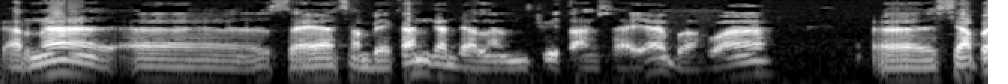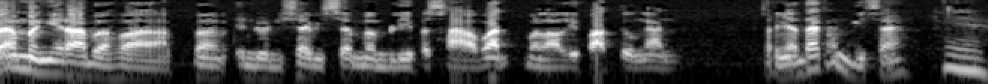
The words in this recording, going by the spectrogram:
Karena eh, saya sampaikan kan dalam tweetan saya bahwa eh, siapa yang mengira bahwa Indonesia bisa membeli pesawat melalui patungan? Ternyata kan bisa. Iya.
